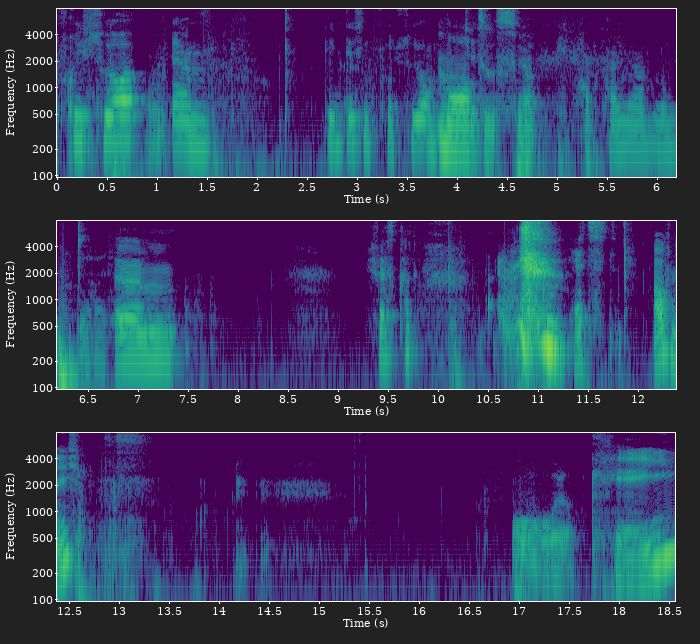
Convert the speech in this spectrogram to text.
Friseur, ähm, gegen diesen Friseur Mortis. Mortis, ja. Ich habe keine Ahnung, wie der heißt. Ähm, ich weiß gerade Jetzt. auch nicht. Okay.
